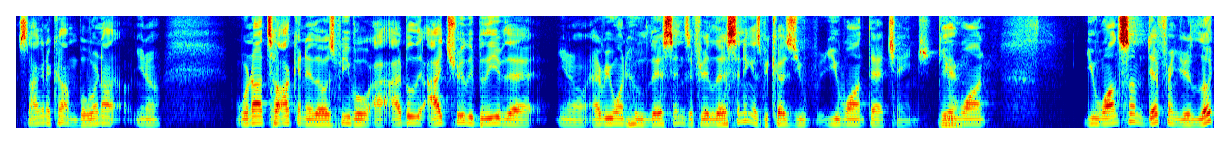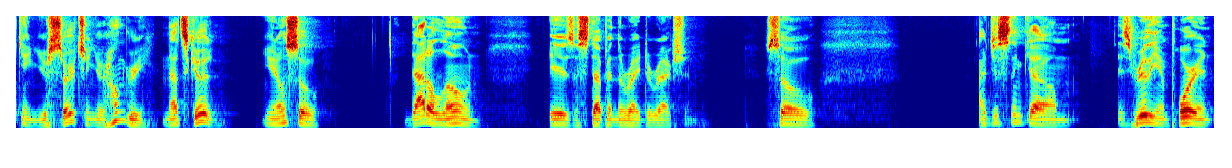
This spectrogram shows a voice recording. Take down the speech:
It's not gonna come. But we're not, you know, we're not talking to those people. I, I believe I truly believe that, you know, everyone who listens, if you're listening, is because you you want that change. Yeah. You want you want something different. You're looking, you're searching, you're hungry, and that's good. You know, so that alone is a step in the right direction. So I just think um, it's really important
